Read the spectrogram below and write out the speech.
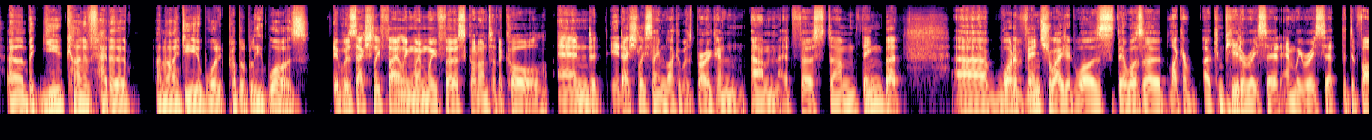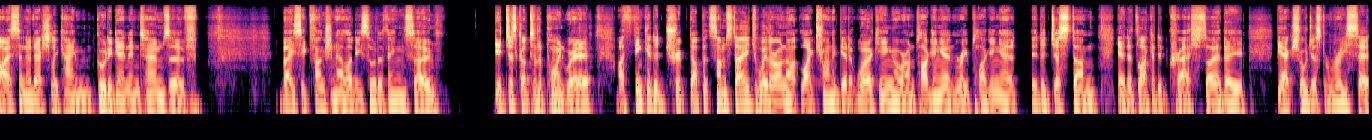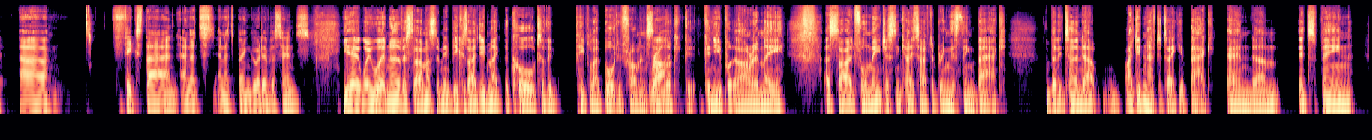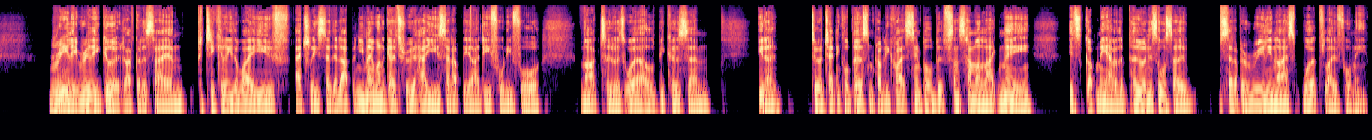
Um, but you kind of had a an idea what it probably was. It was actually failing when we first got onto the call, and it, it actually seemed like it was broken um, at first um, thing. But uh, what eventuated was there was a like a, a computer reset, and we reset the device, and it actually came good again in terms of basic functionality, sort of thing. So it just got to the point where I think it had tripped up at some stage, whether or not like trying to get it working or unplugging it and replugging it. It had just, um, yeah, it's like it had crashed. So the the actual just reset uh, fixed that, and it's and it's been good ever since. Yeah, we were nervous though. I must admit because I did make the call to the people I bought it from and said, Right. "Look, c- can you put an RME aside for me just in case I have to bring this thing back?" But it turned out I didn't have to take it back, and um, it's been really, really good. I've got to say, and particularly the way you've actually set it up. And you may want to go through how you set up the ID44 Mark II as well, because um, you know, to a technical person, probably quite simple, but for someone like me, it's got me out of the poo, and it's also set up a really nice workflow for me.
